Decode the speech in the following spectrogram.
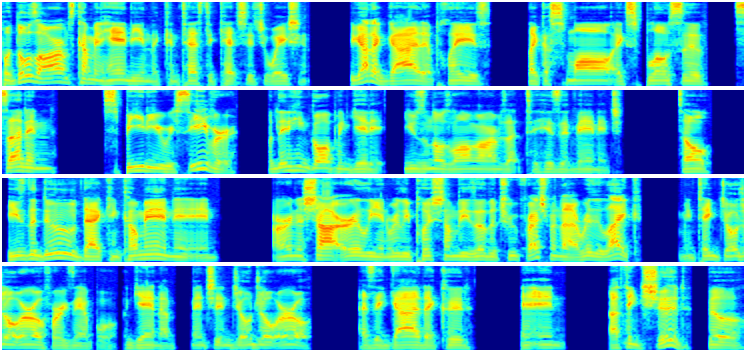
But those arms come in handy in the contested catch situation. You got a guy that plays like a small, explosive, sudden, speedy receiver, but then he can go up and get it using those long arms to his advantage. So he's the dude that can come in and, earn a shot early and really push some of these other true freshmen that I really like. I mean, take JoJo Earle, for example. Again, I mentioned JoJo Earle as a guy that could and, I think should fill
